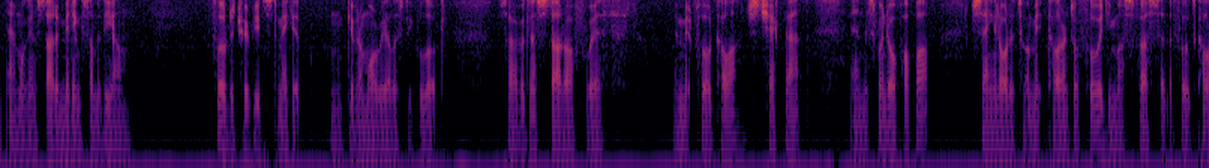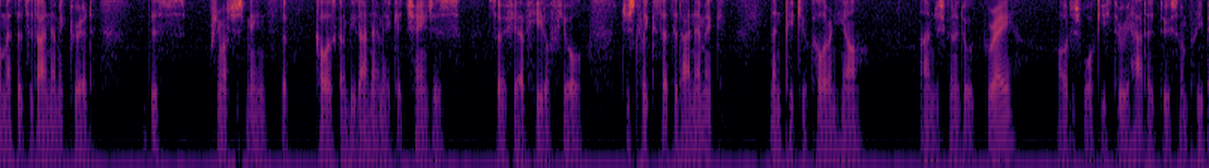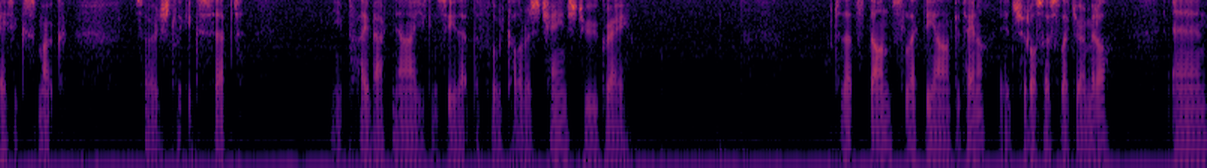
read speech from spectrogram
and we're going to start emitting some of the um, fluid attributes to make it mm, give it a more realistic look. So we're going to start off with emit fluid color, just check that, and this window will pop up saying in order to emit color into a fluid you must first set the fluid's color method to dynamic grid. This pretty much just means the color is going to be dynamic, it changes, so if you have heat or fuel just click set to dynamic, then pick your color in here. I'm just going to do a gray, I'll just walk you through how to do some pretty basic smoke. So just click accept, you play back now, you can see that the fluid color has changed to gray. After that's done select the uh, container. It should also select your emitter. And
